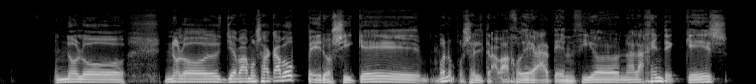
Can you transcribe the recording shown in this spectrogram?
no lo, no lo llevamos a cabo, pero sí que, bueno, pues el trabajo de atención a la gente, que es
